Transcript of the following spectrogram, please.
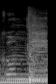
conmigo.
